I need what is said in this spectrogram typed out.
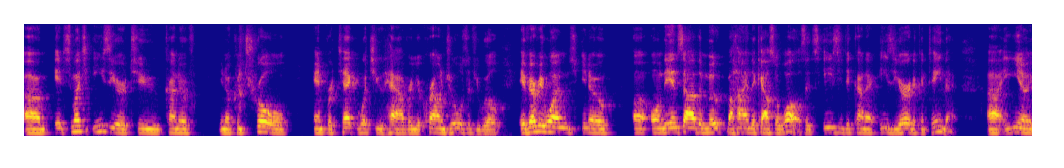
Um, it's much easier to kind of you know control and protect what you have or your crown jewels, if you will. If everyone's you know uh, on the inside of the moat behind the castle walls, it's easy to kind of easier to contain that. Uh, you know,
